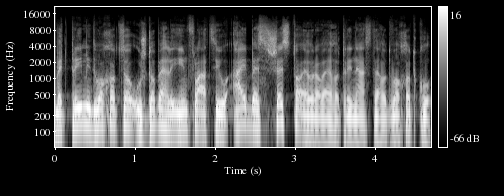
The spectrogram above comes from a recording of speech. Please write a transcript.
veď príjmy dôchodcov už dobehli infláciu aj bez bez 600-eurového 13. dôchodku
